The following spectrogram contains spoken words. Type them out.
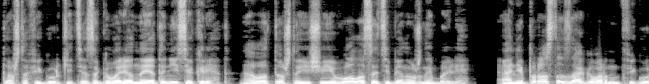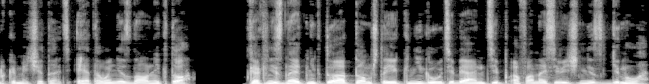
То, что фигурки те заговоренные, это не секрет. А вот то, что еще и волосы тебе нужны были, а не просто заговор над фигурками читать, этого не знал никто. Как не знает никто о том, что и книга у тебя, Антип Афанасьевич, не сгинула.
